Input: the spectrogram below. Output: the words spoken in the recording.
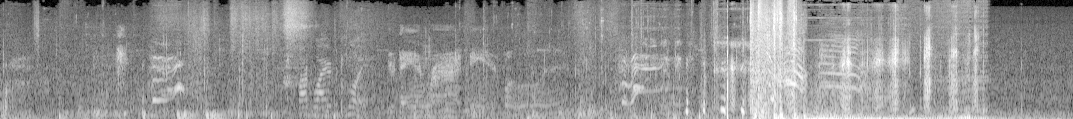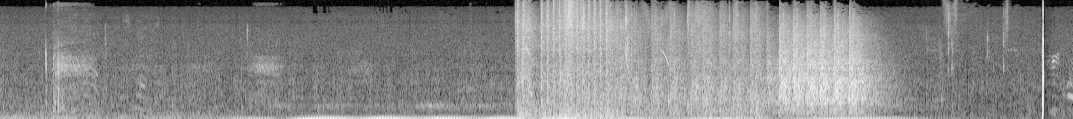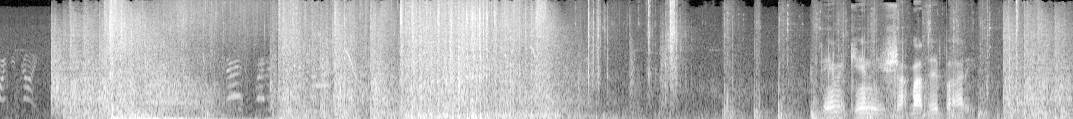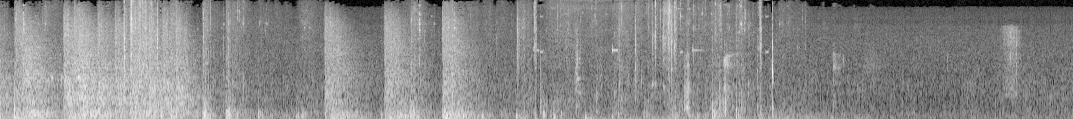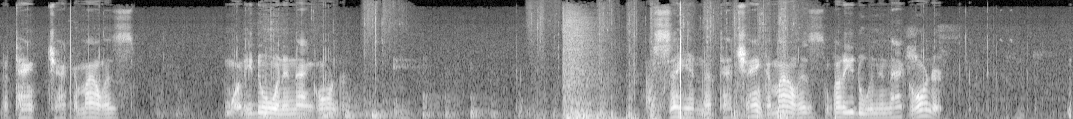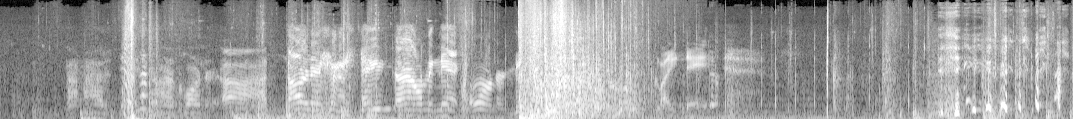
Damn it, Ken, you shot my dead body. The tank Chacamalas. What you doing in that corner? I saying that that Chankamalas. What are you doing in that corner? Out darn corner. Ah, darn, I should have stayed down in that corner, dude. Like that.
